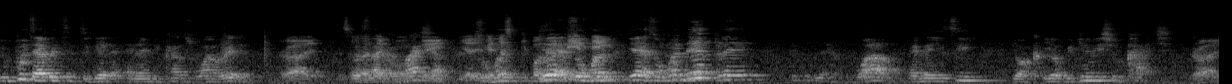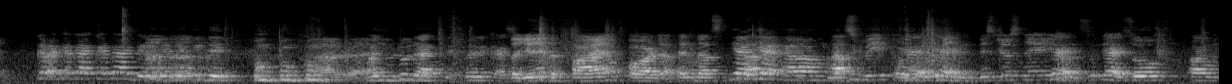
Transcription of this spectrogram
you put everything together and then it becomes one rhythm. Right. It's So it's already like a a whole mashup. thing. Yeah, you So can when- just keep on yeah, so repeating. when, yeah, so when they play, people be like, wow. And then you see your, your beginning should catch. Right. Gidi, boom, boom, boom. Alright. When you do that, it's very catchy. So you did the file for the attendance Yeah, la- yeah. Um, last week or yeah, yeah. this Tuesday? Yeah, so, yeah, so um,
